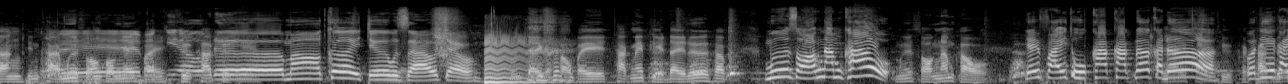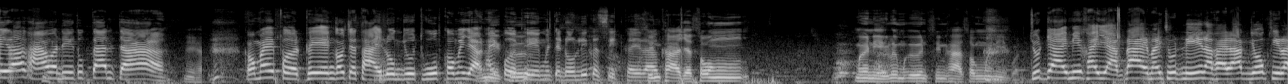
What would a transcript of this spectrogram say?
ดังสินค้ามือสองของยายไฟคือคักถึกเด้แน่อมาเคยเจอผู้สาวเจ้าสนใจก็เข้าไปทักในเพจได้เด้อครับ มือสองนำเข้า มือสองน้ำเข่ายายไฟถูกคักคักๆเด้อค่ะเด้อยายไฝถูกคักๆสวัสดีใครละคะสวัสดีทุกท่านจ้านี่ครับเขาไม่เปิดเพลงเขาจะถ่ายลง YouTube เขาไม่อยากอันนี้ให้เปิดคือเพลงมันจะโดนลิขสิทธิ์ใครละสินค้าจะส่ง มือนี้หรือมืออื่นสินค้าส่งมือนี้บ่ชุดยายมีใครอยากได้ไหมชุดนี้นะใครรักยกทีไร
